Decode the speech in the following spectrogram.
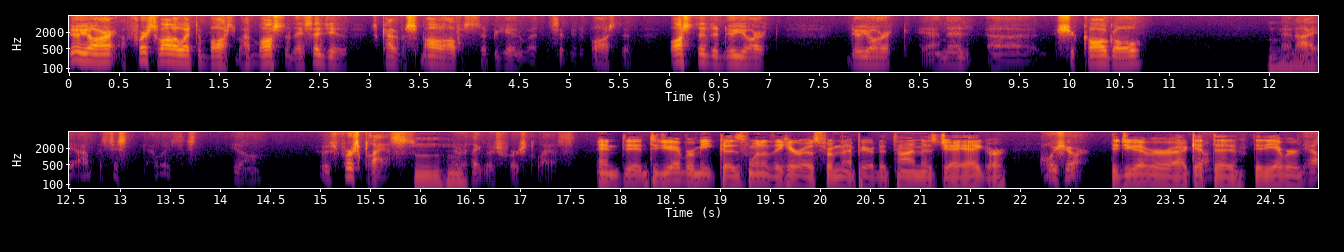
New York, first of all, I went to Boston. Boston, they send you, it's kind of a small office to begin with. They sent me to Boston. Boston to New York, New York, and then uh, Chicago. And I, I was just, I was just, you know, it was first class. Mhm. Everything was first class. And did, did you ever meet? Because one of the heroes from that period of time is J. Edgar. Oh, sure. Did you ever uh, get to? Did he ever Yeah.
